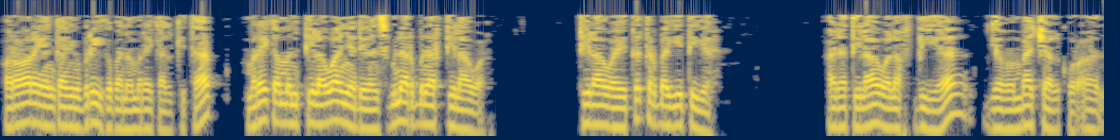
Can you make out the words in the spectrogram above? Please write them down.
Orang-orang yang kami beri kepada mereka Alkitab, mereka mentilawanya dengan sebenar-benar tilawah. Tilawah itu terbagi tiga. Ada tilawah lafdiyah, dia membaca Al-Quran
